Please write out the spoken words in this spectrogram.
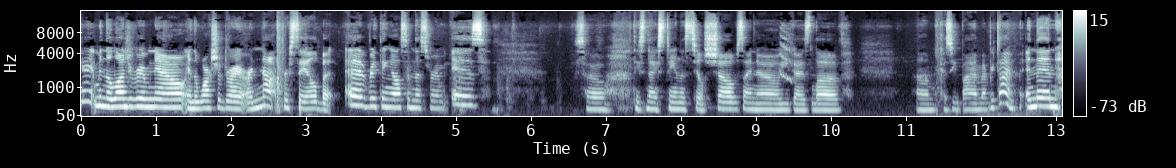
Okay, I'm in the laundry room now, and the washer dryer are not for sale, but everything else in this room is. So, these nice stainless steel shelves I know you guys love because um, you buy them every time. And then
